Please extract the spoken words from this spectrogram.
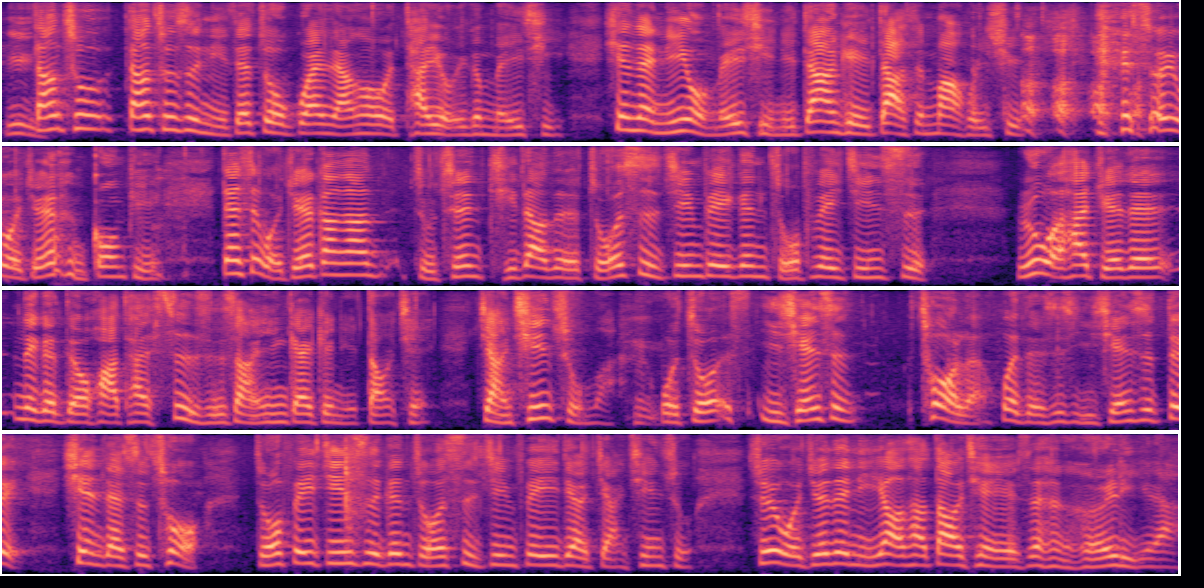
嗯，当初当初是你在做官，然后他有一个媒体，现在你有媒体，你当然可以大声骂回去。所以我觉得很公平。但是我觉得刚刚主持人提到的卓氏金非跟卓非金氏。如果他觉得那个的话，他事实上应该跟你道歉，讲清楚嘛。我昨以前是错了，或者是以前是对，现在是错。昨非今是跟卓是今非，一定要讲清楚。所以我觉得你要他道歉也是很合理啦。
